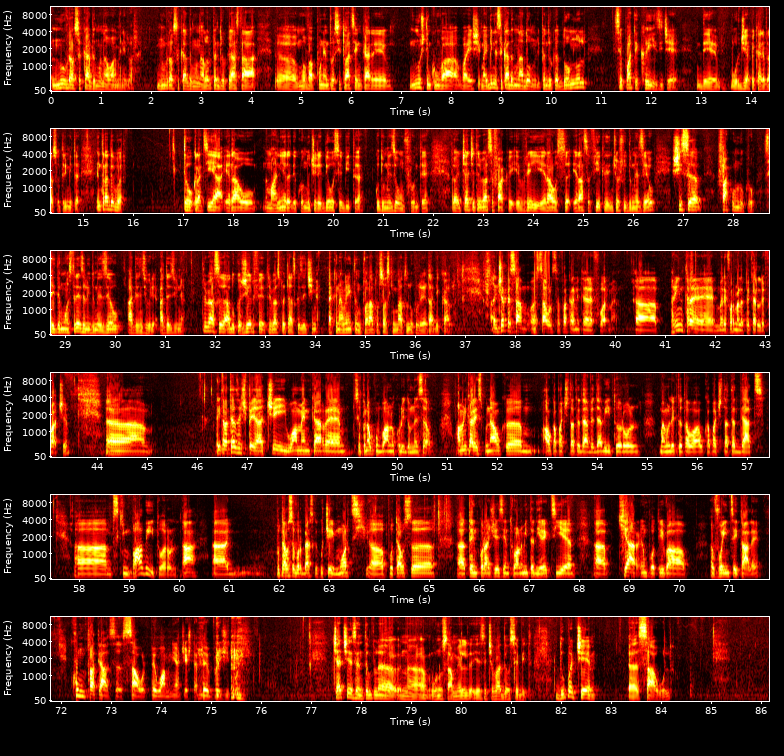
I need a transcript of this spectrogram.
nu vreau să cad în mâna oamenilor. Nu vreau să cad în mâna lor pentru că asta uh, mă va pune într-o situație în care nu știm cum va, va ieși. Mai bine să cad în mâna Domnului, pentru că Domnul se poate căi, zice, de urgia pe care vrea să o trimită. Într-adevăr, teocrația era o manieră de conducere deosebită cu Dumnezeu în frunte. Uh, Ceea ce trebuia să facă evreii erau să, era să fie credincioși lui Dumnezeu și să facă un lucru, să-i demonstreze lui Dumnezeu adeziunea. adeziunea. Trebuia să aducă jerfe, trebuia să plătească zecimea. Dar când a venit împăratul s-au schimbat lucrurile radical. Începe Sam- Saul să facă anumite reforme. Uh, Printre reformele pe care le face, uh, îi tratează și pe acei oameni care se puneau cumva în locul lui Dumnezeu. Oameni care îi spuneau că au capacitatea de a vedea viitorul, mai mult decât au, au capacitatea de a-ți uh, schimba viitorul. Da? Uh, puteau să vorbească cu cei morți, uh, puteau să uh, te încurajeze într-o anumită direcție, uh, chiar împotriva voinței tale. Cum tratează Saul pe oamenii aceștia, pe vrăjitori? Ceea ce se întâmplă în 1 Samuel este ceva deosebit. După ce Saul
